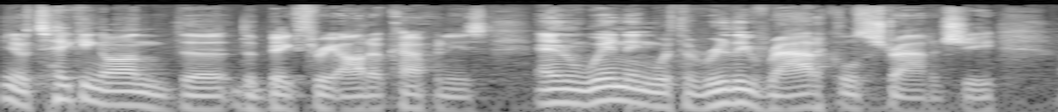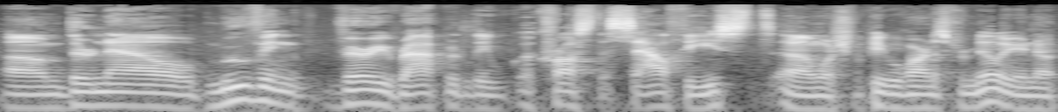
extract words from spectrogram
You know taking on the the big three auto companies and winning with a really radical strategy. Um, they're now moving very rapidly across the southeast um, which for people who aren't as familiar you know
